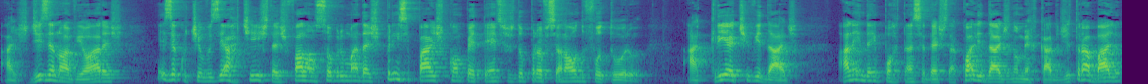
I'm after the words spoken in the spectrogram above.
às 19 horas, executivos e artistas falam sobre uma das principais competências do profissional do futuro, a criatividade. Além da importância desta qualidade no mercado de trabalho,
